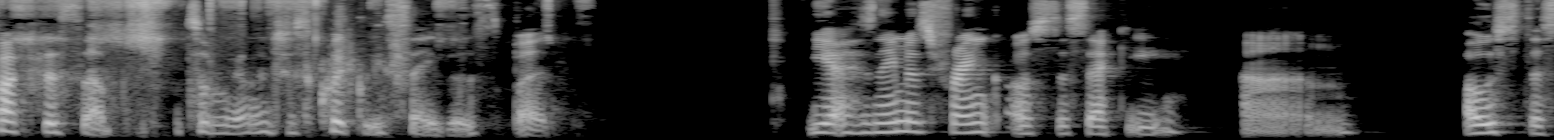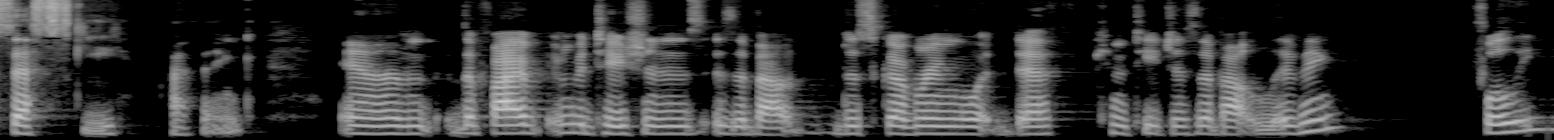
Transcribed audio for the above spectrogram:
fuck this up, so I'm going to just quickly say this. But yeah, his name is Frank Ostaseski. Um, Ostaseski, I think. And the five invitations is about discovering what death can teach us about living fully.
